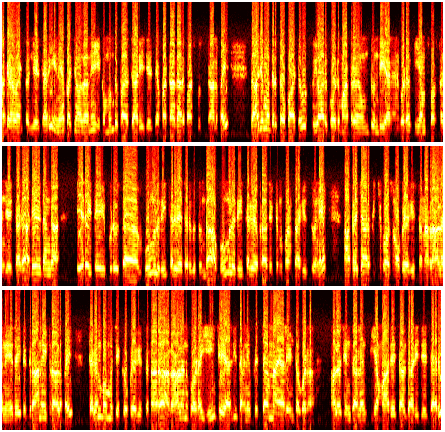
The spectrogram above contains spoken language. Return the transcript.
ఆగ్రహం వ్యక్తం చేశారు. ఈ నేపథ్యంలోనే ఇక ముందు జారీ చేసే పట్టాదారు పాస్ పుస్తకాలపై రాజముద్రతో పాటు క్యూఆర్ కోడ్ మాత్రమే ఉంటుంది అని కూడా సీఎం స్పష్టం చేశారు. అదేవిధంగా ఏదైతే ఇప్పుడు భూముల రీసర్వే జరుగుతుందో ఆ భూముల రీసర్వే ప్రాజెక్టును కొనసాగిస్తూనే ఆ ప్రచార పిచ్చి కోసం ఉపయోగిస్తున్న రాళ్ళను ఏదైతే గ్రానైట్ రాళ్ళపై జగన్ బొమ్మ చెక్కి ఉపయోగిస్తున్నారో ఆ రాళ్ళను కూడా ఏం చేయాలి? దాని ప్రత్యామ్నాయాలు ఏంటో కూడా ఆలోచించాలని సీఎం ఆదేశాలు జారీ చేశారు.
